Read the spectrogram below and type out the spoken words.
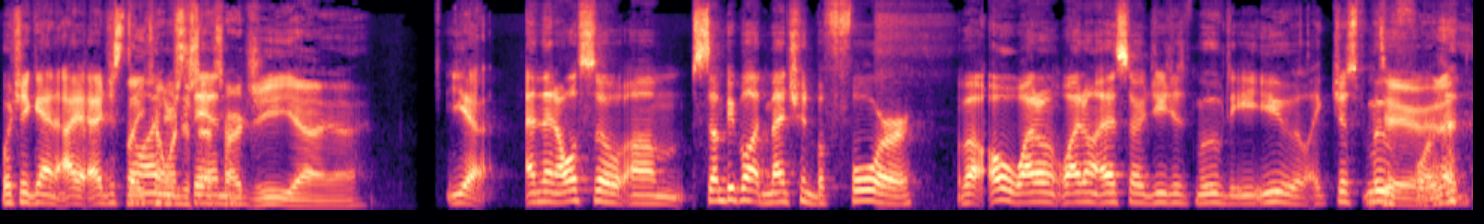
Which again, I, I just like don't someone just understand. SRG. Yeah, yeah. Yeah, and then also, um, some people had mentioned before about, oh, why don't why don't SRG just move to EU? Like, just move Dude. for it.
